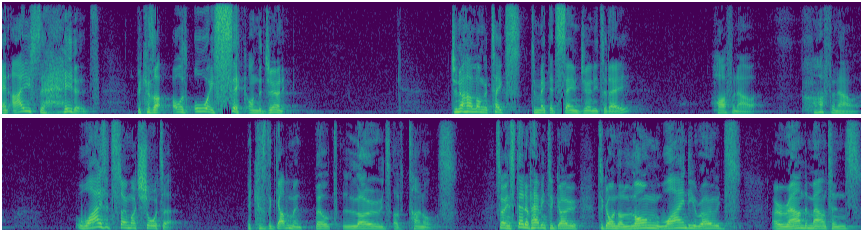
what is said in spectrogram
And I used to hate it because I, I was always sick on the journey. Do you know how long it takes to make that same journey today? Half an hour. Half an hour. Why is it so much shorter? Because the government built loads of tunnels. So instead of having to go to go on the long, windy roads around the mountains,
